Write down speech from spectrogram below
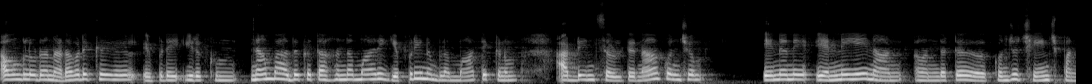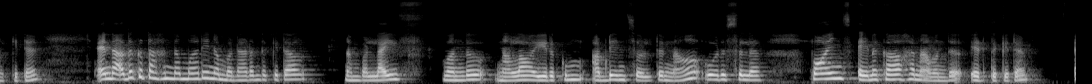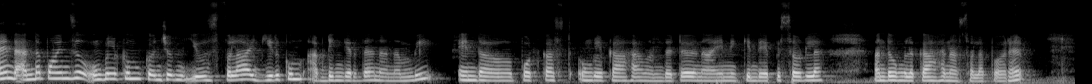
அவங்களோட நடவடிக்கைகள் எப்படி இருக்கும் நம்ம அதுக்கு தகுந்த மாதிரி எப்படி நம்மளை மாற்றிக்கணும் அப்படின்னு சொல்லிட்டு நான் கொஞ்சம் என்னனே என்னையே நான் வந்துட்டு கொஞ்சம் சேஞ்ச் பண்ணிக்கிட்டேன். அண்ட் அதுக்கு தகுந்த மாதிரி நம்ம நடந்துக்கிட்டால் நம்ம லைஃப் வந்து நல்லா இருக்கும் அப்படின்னு சொல்லிட்டு நான் ஒரு சில பாயிண்ட்ஸ் எனக்காக நான் வந்து எடுத்துக்கிட்டேன். அண்ட் அந்த பாயிண்ட்ஸும் உங்களுக்கும் கொஞ்சம் யூஸ்ஃபுல்லாக இருக்கும் அப்படிங்கிறத நான் நம்பி இந்த பாட்காஸ்ட் உங்களுக்காக வந்துட்டு நான் இன்றைக்கி இந்த எபிசோடில் வந்து உங்களுக்காக நான் சொல்ல போகிறேன்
